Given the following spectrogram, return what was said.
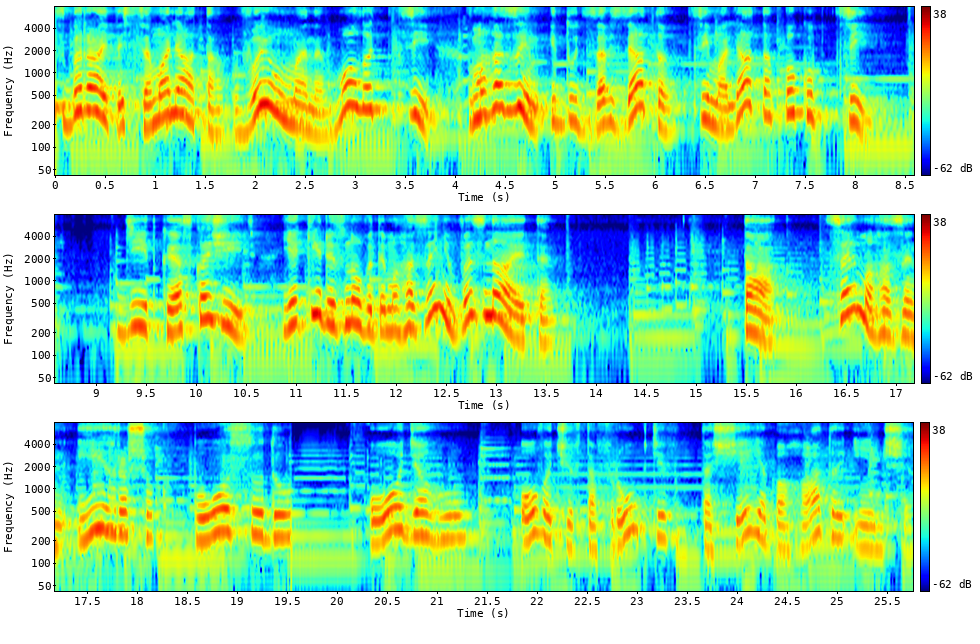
збирайтеся, малята, ви у мене молодці. В магазин ідуть завзято ці малята покупці. Дітки, а скажіть, які різновиди магазинів ви знаєте? Так, це магазин іграшок, посуду, одягу, овочів та фруктів та ще є багато інших.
